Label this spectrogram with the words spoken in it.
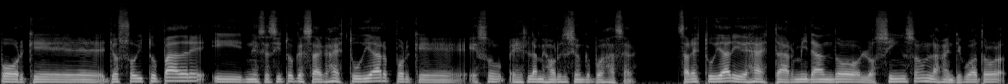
porque yo soy tu padre y necesito que salgas a estudiar porque eso es la mejor decisión que puedes hacer. Sal a estudiar y deja de estar mirando Los Simpsons las 24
